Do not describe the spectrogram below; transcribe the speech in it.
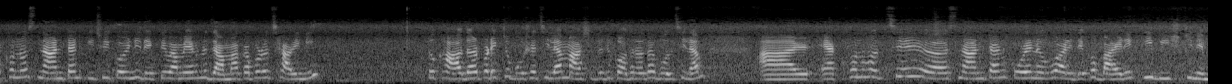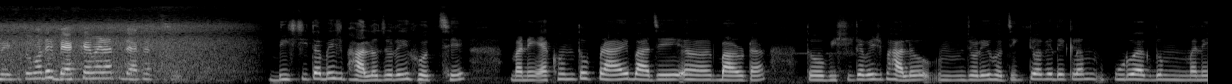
এখনও স্নান টান কিছুই করিনি, দেখতে আমি এখনও জামা কাপড়ও ছাড়িনি। তো খাওয়া দাওয়ার পরে একটু বসেছিলাম, মার সাথে একটু কথা টথা বলছিলাম। আর এখন হচ্ছে স্নান টান করে নেব। আর দেখো বাইরে কি বৃষ্টি নেমেছে, তোমাদের ব্যাক ক্যামেরাতে দেখাচ্ছি। বৃষ্টিটা বেশ ভালো জোরেই হচ্ছে। মানে এখন তো প্রায় বাজে বারোটা। তো বৃষ্টিটা বেশ ভালো জোরে হচ্ছে। একটু আগে দেখলাম পুরো একদম মানে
